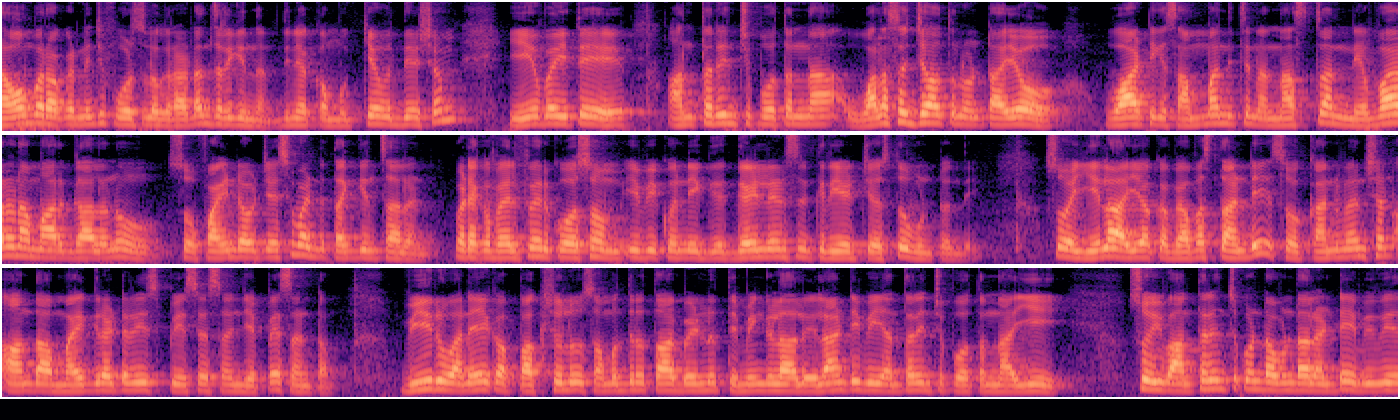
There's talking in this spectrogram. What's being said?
నవంబర్ ఒకటి నుంచి ఫోర్స్లోకి రావడం జరిగిందండి. దీని యొక్క ముఖ్య ఉద్దేశం ఏవైతే అంతరించిపోతున్న వలస జాతులు ఉంటాయో వాటికి సంబంధించిన నష్ట నివారణ మార్గాలను సో ఫైండ్ అవుట్ చేసి వాటిని తగ్గించాలండి. వాటి యొక్క వెల్ఫేర్ కోసం ఇవి కొన్ని గైడ్లైన్స్ క్రియేట్ చేస్తూ ఉంటుంది. సో ఇలా ఈ యొక్క వ్యవస్థ అండి. So convention on the migratory species అని చెప్పేసి అంటాం. వీరు అనేక పక్షులు సముద్ర తాబేళ్ళు తిమింగళాలు ఇలాంటివి అంతరించిపోతున్నాయి. సో ఇవి అంతరించకుండా ఉండాలంటే వివిధ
